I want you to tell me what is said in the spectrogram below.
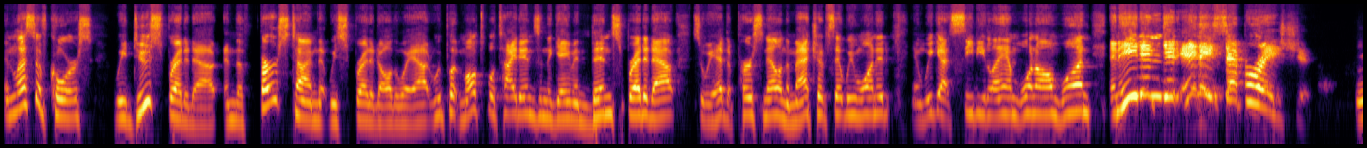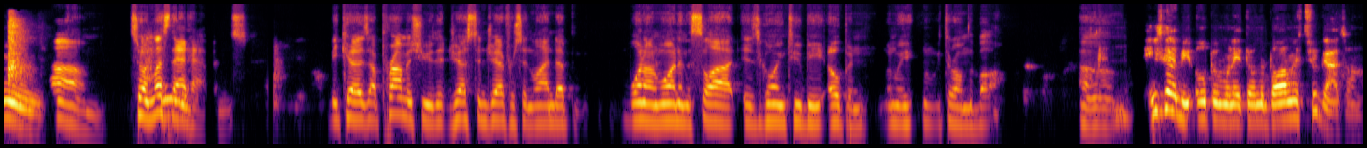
Unless, of course, we do spread it out. And the first time that we spread it all the way out, we put multiple tight ends in the game and then spread it out. So we had the personnel and the matchups that we wanted. And we got CeeDee Lamb one on one, and he didn't get any separation. Mm. Um, so unless that happens, because I promise you that Justin Jefferson lined up one on one in the slot is going to be open when we when we throw him the ball. Um, He's going to be open when they throw the ball and there's two guys on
